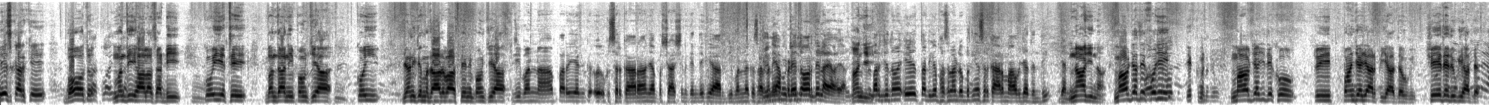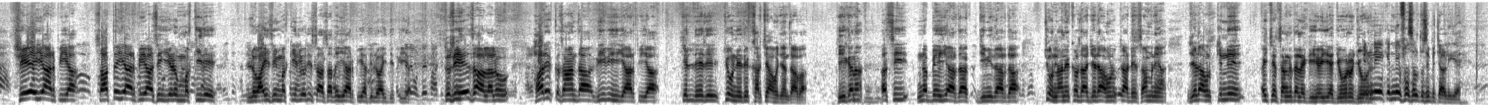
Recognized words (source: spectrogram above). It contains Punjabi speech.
ਇਸ ਕਰਕੇ ਬਹੁਤ ਮੰਦੀ ਹਾਲ ਆ ਸਾਡੀ। ਕੋਈ ਇੱਥੇ ਬੰਦਾ ਨਹੀਂ ਪਹੁੰਚਿਆ ਕੋਈ ਯਾਨੀ ਕਿ ਮਦਦ ਵਾਸਤੇ ਨਹੀਂ ਪਹੁੰਚਿਆ। ਜੀ ਬੰਨਾ ਪਰ ਇਹ ਸਰਕਾਰਾਂ ਜਾਂ ਪ੍ਰਸ਼ਾਸਨ ਕਹਿੰਦੇ ਕਿ ਆਰਜੀ ਬੰਨਾ ਕਿਸਾਨਾਂ ਨੇ ਆਪਣੇ ਤੌਰ ਤੇ ਲਾਇਆ ਹੋਇਆ। ਹਾਂਜੀ। ਪਰ ਜਦੋਂ ਇਹ ਤੁਹਾਡੀਆਂ ਫਸਲਾਂ ਡੁੱਬਦੀਆਂ ਸਰਕਾਰ ਮੁਆਵਜ਼ਾ ਦਿੰਦੀ ਜਾਂ ਨਹੀਂ? ਨਾ ਜੀ ਨਾ। ਮੁਆਵਜ਼ਾ ਦੇਖੋ ਜੀ ਇੱਕ ਮਿੰਟ। ਮੁਆਵਜ਼ਾ ਜੀ ਦੇਖੋ ਤੁਸੀਂ 5000 ਰੁਪਿਆ ਦਊਗੀ 6 ਦੇ ਦਊਗੀ ਹੱਦ। 6000 ਰੁਪਿਆ 7000 ਰੁਪਿਆ ਅਸੀਂ ਜਿਹੜੇ ਮੱਕੀ ਦੇ ਲਵਾਈ ਸੀ, ਮੱਕੀ ਦੀ ਉਹਦੀ 7-7000 ਰੁਪਿਆ ਅਸੀਂ ਲਵਾਈ ਦਿੱਤੀ ਆ। ਤੁਸੀਂ ਇਹ ਹਿਸਾਬ ਲਾ ਲਓ, ਹਰ ਇੱਕ ਕਿਸਾਨ ਦਾ 20-20000 ਰੁਪਿਆ ਕਿੱਲੇ ਦੇ ਝੋਨੇ ਦੇ ਖਰਚਾ ਹੋ ਜਾਂਦਾ ਵਾ। ਠੀਕ ਹੈ ਨਾ? 80 90000 ਦਾ ਜ਼ਿਮੀਦਾਰ ਦਾ ਝੋਨਾ ਨਿਕਲਦਾ ਜਿਹੜਾ ਹੁਣ ਤੁਹਾਡੇ ਸਾਹਮਣੇ ਆ, ਜਿਹੜਾ ਹੁਣ ਕਿੰਨੇ ਇੱਥੇ ਸੰਗਤ ਲੱਗੀ ਹੋਈ ਹੈ ਜੋਰੋ ਜੋਰ ਕਿੰਨੀ ਕਿੰਨੀ ਫਸਲ ਤੁਸੀਂ ਬਚਾ ਲਈ ਹੈ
